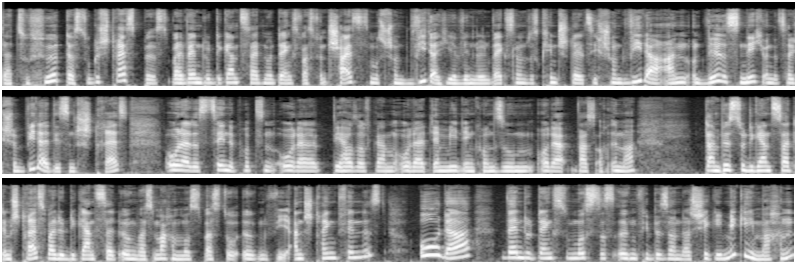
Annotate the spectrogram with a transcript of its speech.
dazu führt, dass du gestresst bist. Weil wenn du die ganze Zeit nur denkst, was für ein Scheiß, es muss schon wieder hier Windeln wechseln und das Kind stellt sich schon wieder an und will es nicht und jetzt habe ich schon wieder diesen Stress oder das Zähneputzen oder die Hausaufgaben oder der Medienkonsum oder was auch immer, dann bist du die ganze Zeit im Stress, weil du die ganze Zeit irgendwas machen musst, was du irgendwie anstrengend findest. Oder wenn du denkst, du musst es irgendwie besonders schickimicki machen,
